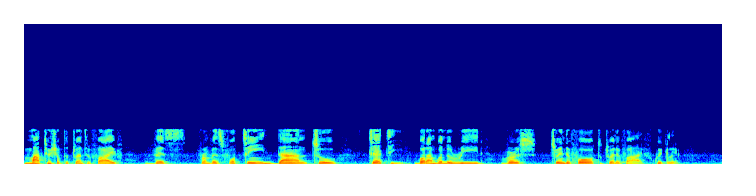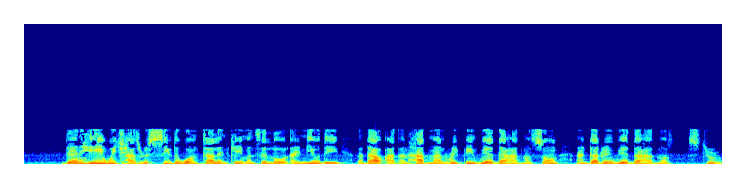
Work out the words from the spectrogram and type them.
Matthew chapter 25, verse from verse 14 down to 30. But I'm going to read verse 24 to 25 quickly. Then he which has received the one talent came and said, Lord, I knew thee that thou art an hard man, reaping where thou hast not sown, and gathering where thou hast not strewn.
